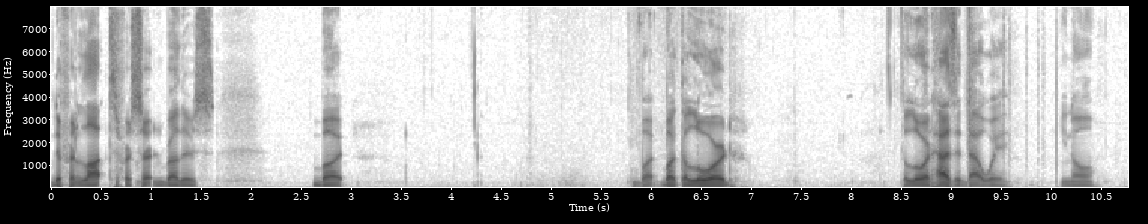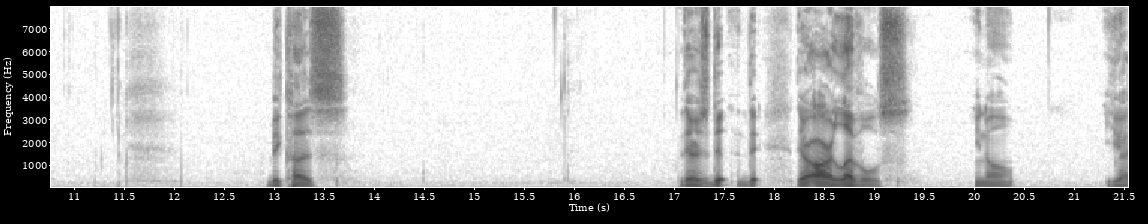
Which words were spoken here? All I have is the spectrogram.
different lots for certain brothers, but but but the Lord, the Lord has it that way, you know, because there's the, the, there are levels, you know. You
